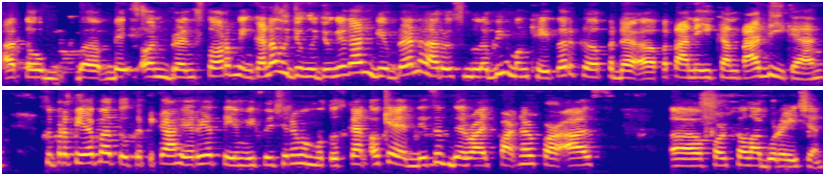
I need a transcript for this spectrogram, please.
atau based on brainstorming. Karena ujung-ujungnya kan Gibran harus lebih mengcater ke eh, petani ikan tadi kan? Seperti apa tuh ketika akhirnya tim Efficient memutuskan oke okay, this is the right partner for us uh, for collaboration.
